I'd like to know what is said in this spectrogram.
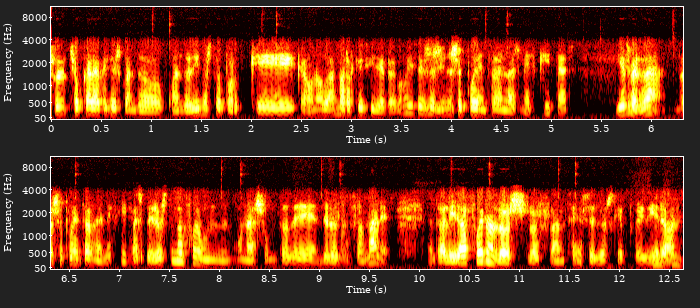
suele chocar a veces cuando, cuando digo esto porque cada uno va a Marrakech y dice, pero ¿cómo dice eso si no se puede entrar en las mezquitas? Y es verdad, no se puede entrar en mezquitas, pero esto no fue un, asunto de, los musulmanes. En realidad fueron los, los franceses los que prohibieron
